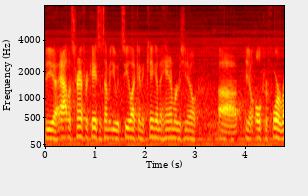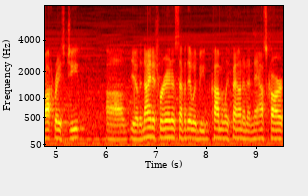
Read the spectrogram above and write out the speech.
The uh, Atlas transfer case is something you would see like in the King of the Hammers, you know, uh, you know Ultra 4 Rock Race Jeep. Um, you know the nine inch rear end is something that would be commonly found in a NASCAR.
